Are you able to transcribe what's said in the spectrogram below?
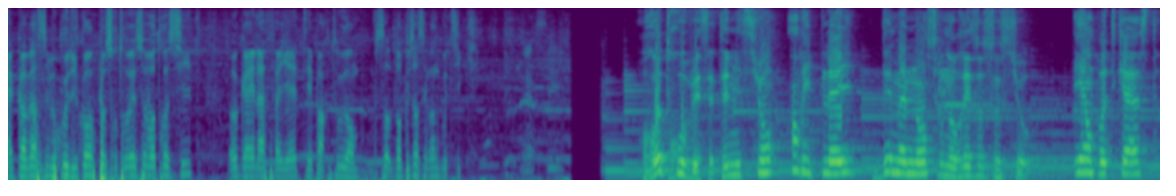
D'accord, merci beaucoup. Du coup, on peut se retrouver sur votre site, au Galeries Lafayette et partout dans, dans plusieurs secondes boutiques. Merci. Retrouvez cette émission en replay dès maintenant sur nos réseaux sociaux et en podcast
